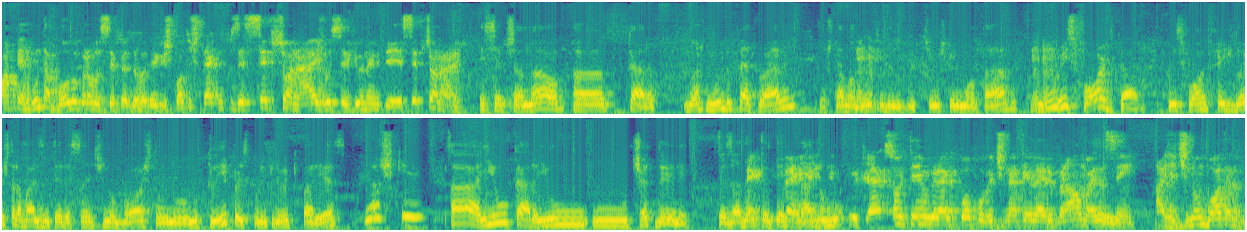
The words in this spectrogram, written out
Uma pergunta boba para você, Pedro Rodrigues. Quantos técnicos excepcionais você viu na NBA? Excepcionais. Excepcional? Uh, cara, gosto muito do Pat Riley. Gostava uhum. muito dos do times que ele montava. Uhum. Chris Ford, cara. Chris Ford fez dois trabalhos interessantes no Boston e no, no Clippers, por incrível que pareça. Eu acho que. Ah, e o cara, e o, o Chuck Daly. Apesar de ele ter terminado muito. Tem o Jackson e tem o Greg Popovich, né? Tem o Larry Brown, mas Sim. assim, a gente não bota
